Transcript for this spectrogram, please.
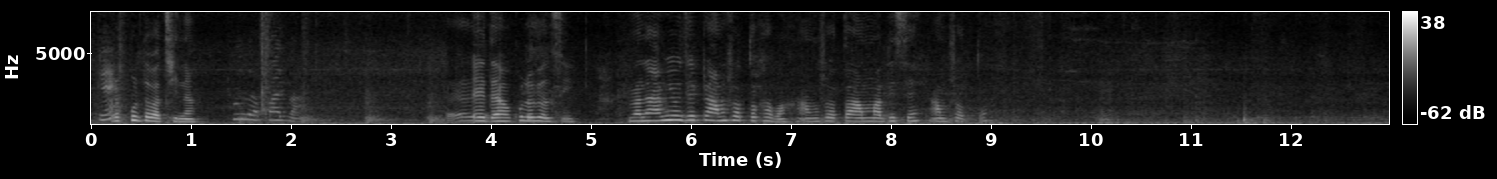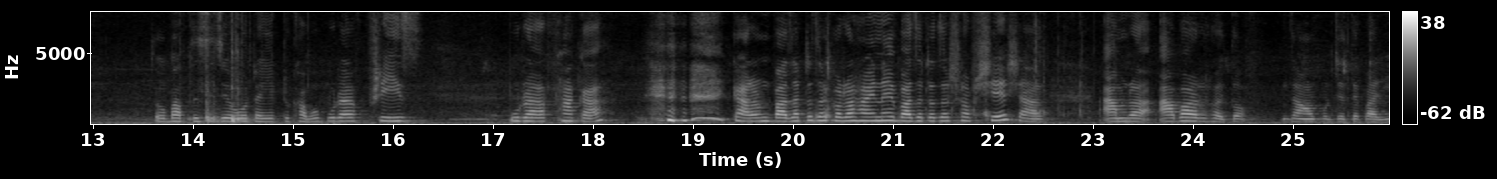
আমি আমি খুলতে পারছি না। এই দেখো খুলে ফেলছি। মানে আমি ওই যে একটা আমসত্ত্ব খাব। আমসত্ত্ব আম্মা দিছে আমসত্ত্ব। তো ভাবতেছি যে ওটাই একটু খাব। পুরা ফ্রিজ পুরা ফাঁকা। কারণ বাজার টাজার করা হয় নাই বাজার টাজার সব শেষ আর আমরা আবার হয়তো জামালপুর যেতে পারি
